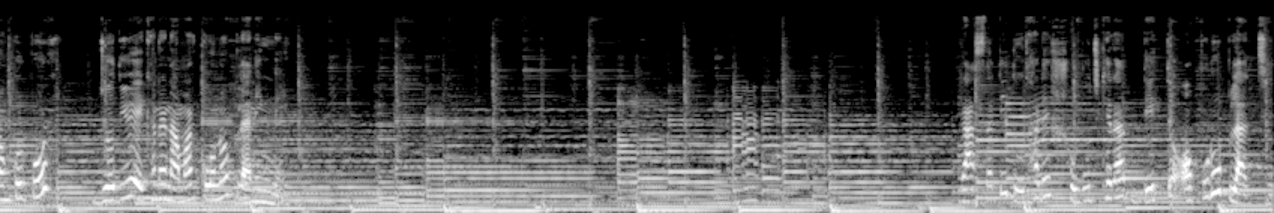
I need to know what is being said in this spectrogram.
শঙ্করপুর যদিও এখানে নামার কোনো প্ল্যানিং নেই। রাস্তাটি দুধারে সবুজ খেরা দেখতে অপরূপ লাগছে।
